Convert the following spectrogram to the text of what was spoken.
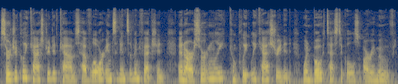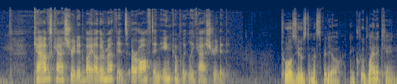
Surgically castrated calves have lower incidence of infection and are certainly completely castrated when both testicles are removed. Calves castrated by other methods are often incompletely castrated. Tools used in this video include lidocaine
